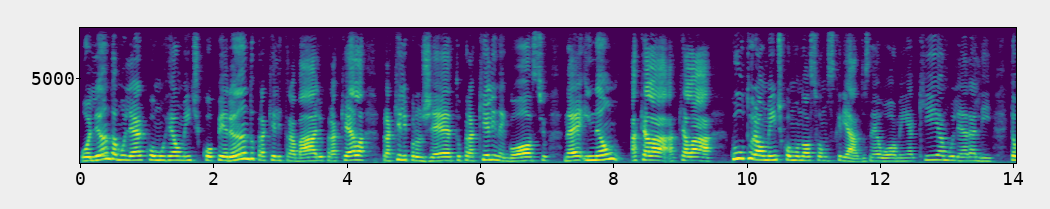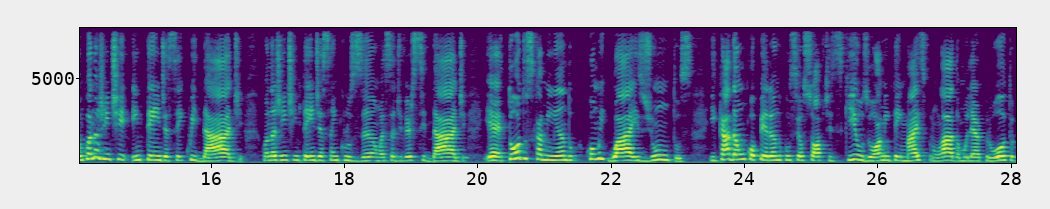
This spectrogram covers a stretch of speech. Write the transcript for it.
Olhando a mulher como realmente cooperando para aquele trabalho, para aquela para aquele projeto, para aquele negócio, né? E não aquela aquela culturalmente como nós fomos criados, né? O homem aqui, a mulher ali. Então, quando a gente entende essa equidade, quando a gente entende essa inclusão, essa diversidade, é, todos caminhando como iguais, juntos, e cada um cooperando com seus soft skills, o homem tem mais para um lado, a mulher para o outro,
